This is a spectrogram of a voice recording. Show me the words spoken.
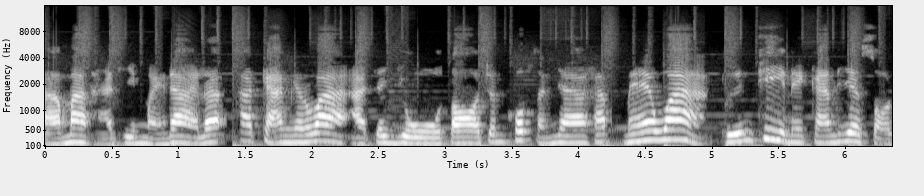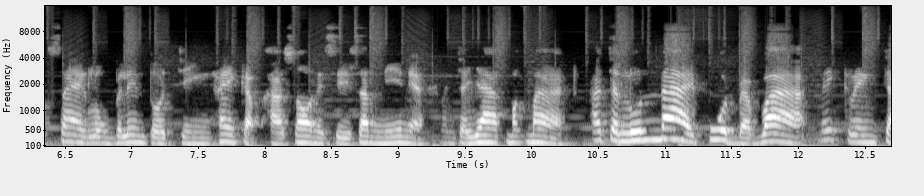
สามารถหาทีมใหม่ได้ และคาดการณ์กันว่าอาจจะอยู่ต่อจนครบสัญญาครับ แม้ว่าพื้นที่ในการที่จะสอดแทรกลงไปเล่นตัวจริงให้กับอาร์เซนอลในซีซั่นนี้เนี่ยมันจะยากมากๆ ถ้าจะลุ้นได้พูดแบบว่าไม่เกรงใจ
